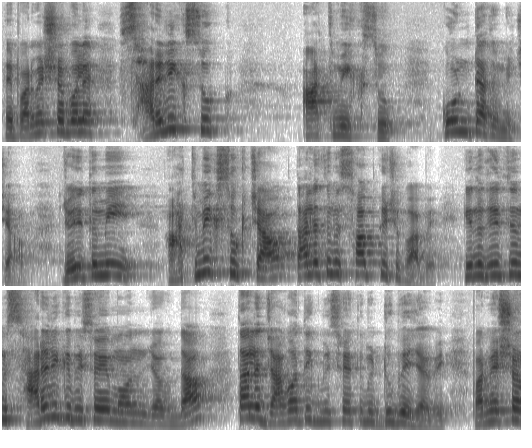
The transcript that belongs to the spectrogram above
তাই পরমেশ্বর বলে, শারীরিক সুখ, আত্মিক সুখ। কোনটা তুমি চাও? যদি তুমি আত্মিক সুখ চাও, তাহলে তুমি সব কিছু পাবে। কিন্তু যদি তুমি শারীরিক বিষয়ে মনোযোগ দাও, তাহলে জাগতিক বিষয়ে তুমি ডুবে যাবে। পরমেশ্বর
